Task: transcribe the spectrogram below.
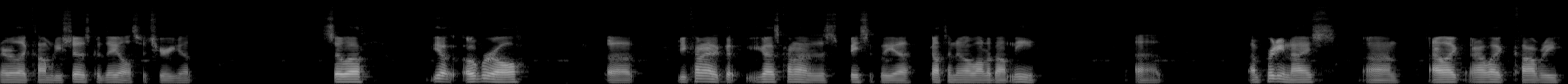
I really like comedy shows because they also cheer you up. So, uh, yeah, overall, uh, you kind of, you guys kind of just basically uh, got to know a lot about me. Uh, I'm pretty nice. Um, I like I like comedy.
